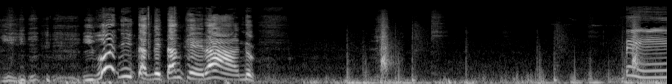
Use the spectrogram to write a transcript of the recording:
Y bonita que están quedando. Me,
